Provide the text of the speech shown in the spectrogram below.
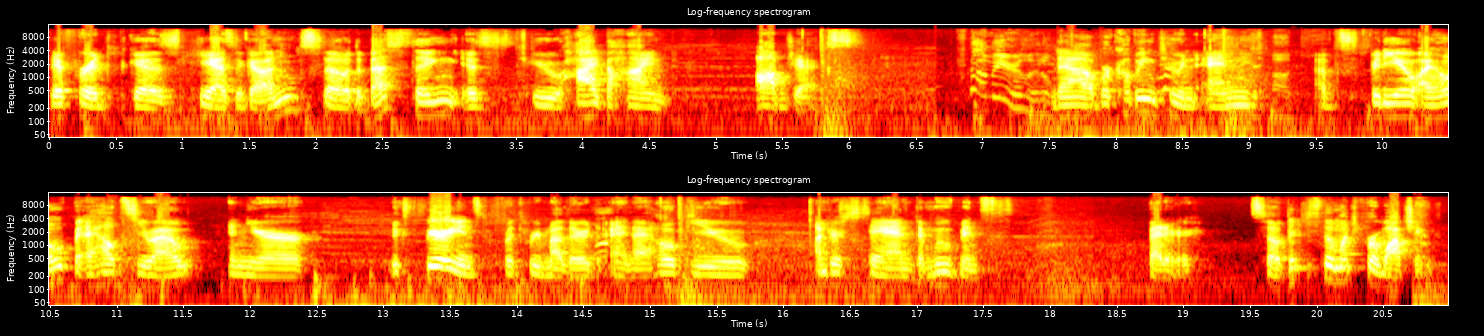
different because he has a gun, so the best thing is to hide behind objects. Now, we're coming to an end of this video. I hope it helps you out in your experience with Remothered, and I hope you understand the movements better. So thank you so much for watching.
